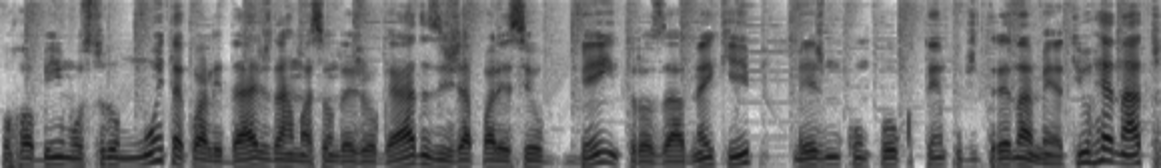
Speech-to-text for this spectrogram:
O Robinho mostrou muita qualidade na armação das jogadas e já pareceu bem entrosado na equipe, mesmo com pouco tempo de treinamento. E o Renato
